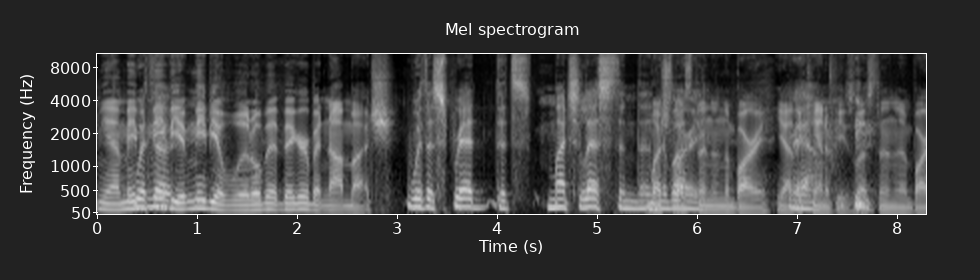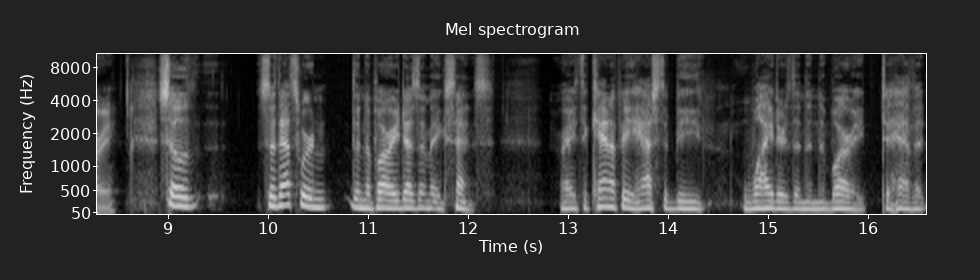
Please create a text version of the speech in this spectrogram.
yeah, maybe maybe maybe a little bit bigger, but not much. with a spread that's much less than the Much less Nebari. than the Nebari. Yeah, the Yeah. is less than the Nebari. So, so that's where the Nebari doesn't make sense, right? The canopy has to be wider than the Nebari to have it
